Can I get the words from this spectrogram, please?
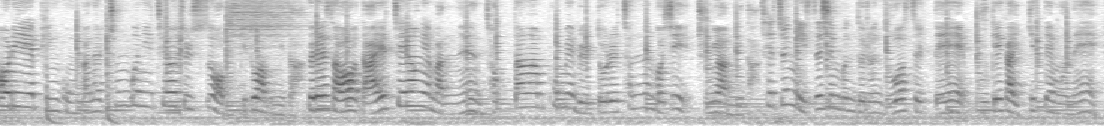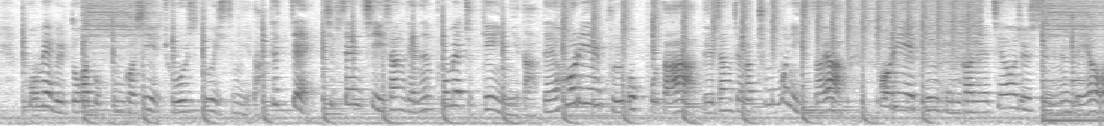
허리의 빈 공간을 충분히 채워줄 수 없기도 합니다. 그래서 나의 체형에 맞는 적당한 폼의 밀도를 찾는 것이 중요합니다. 체중이 있으신 분들은 누웠을 때 무게가 있기 때문에 폼의 밀도가 높은 것이 좋을 수도 있습니다. 셋째, 10cm 이상 되는 폼의 두께입니다. 내 허리의 굴곡보다 내장재가 충분히 있어야 허리의 빈 공간을 채워줄 수 있는데요.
